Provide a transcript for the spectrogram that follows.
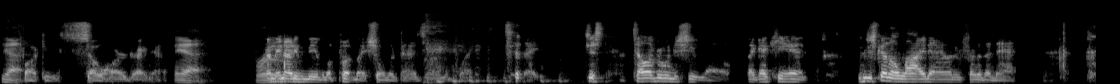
Yeah. fucking so hard right now. Yeah. I may not even be able to put my shoulder pads on to play tonight. Just tell everyone to shoot low. Like I can't. I'm just gonna lie down in front of the net.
